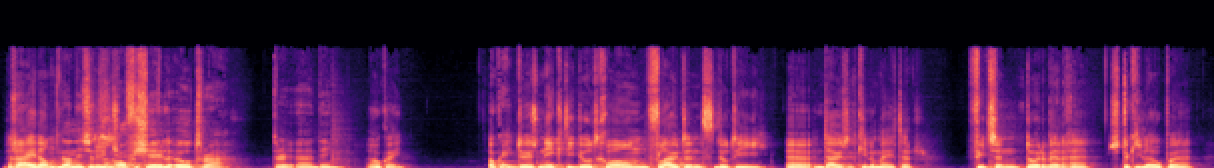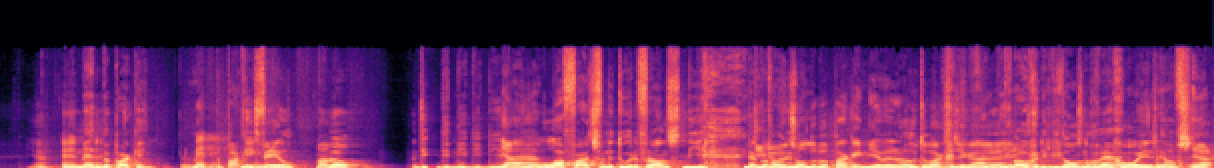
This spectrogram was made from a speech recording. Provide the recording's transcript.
daar ga je dan. Dan is het een officiële ultra tra- eh, ding. Oké. Oké, dus Nick die doet gewoon fluitend doet hij eh, een duizend kilometer. Fietsen door de bergen, stukje lopen. Ja. En Met beparking. met bepakking. Niet veel, maar wel. Die, die, die, die, die Ja. lafaards van de Tour de France, die, die hebben doen het gewoon, zonder beperking. Die hebben een auto achter zich aan. die mogen die bidons nog weggooien zelfs. Ja,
